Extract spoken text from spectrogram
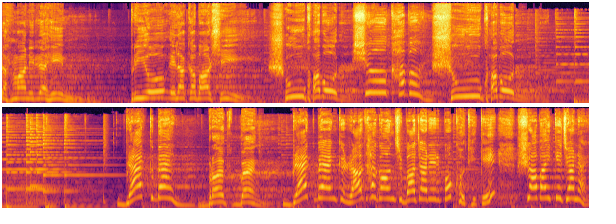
রহমানির রহিম প্রিয় এলাকাবাসী সুখবর। সুখবর। সুখবর। BRAC bank. BRAC bank. BRAC bank Radhaganj বাজারের পক্ষ থেকে সবাইকে জানাই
